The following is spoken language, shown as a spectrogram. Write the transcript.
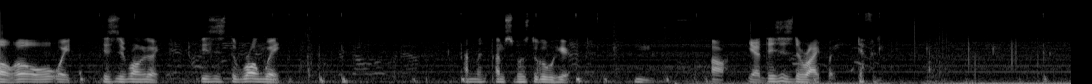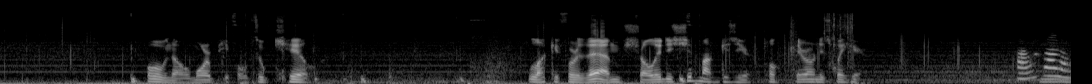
Oh, oh, oh, wait. This is the wrong way. This is the wrong way. I'm, I'm supposed to go here. Hmm. Oh, yeah, this is the right way. Definitely. Oh no, more people to kill. Lucky for them, Charlie the chipmunk is here. Oh, they're on its way here. Hello.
